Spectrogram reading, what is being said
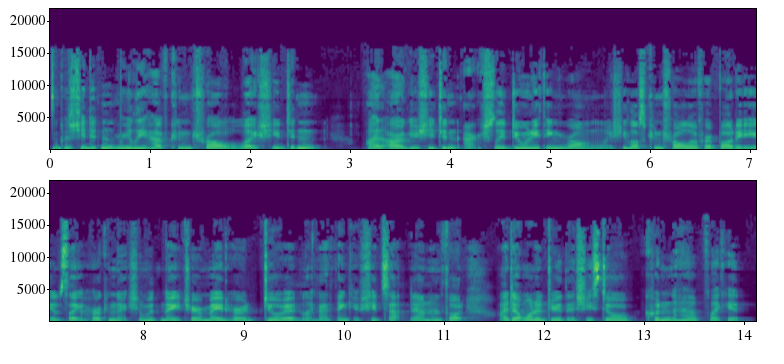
Because she didn't really have control. Like she didn't, I'd argue she didn't actually do anything wrong. Like she lost control of her body. It was like her connection with nature made her do it. Like I think if she'd sat down and thought, I don't want to do this, she still couldn't have. Like it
